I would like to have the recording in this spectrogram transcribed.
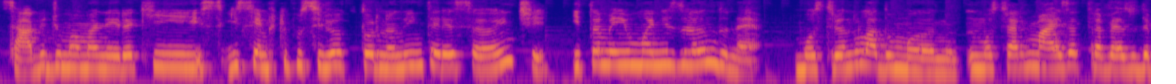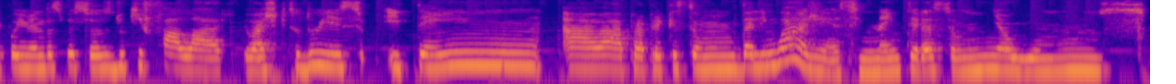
sabe, de uma maneira que e sempre que possível tornando interessante e também humanizando, né? Mostrando o lado humano, mostrar mais através do depoimento das pessoas do que falar. Eu acho que tudo isso. E tem a, própria questão da linguagem, assim, na interação em alguns,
